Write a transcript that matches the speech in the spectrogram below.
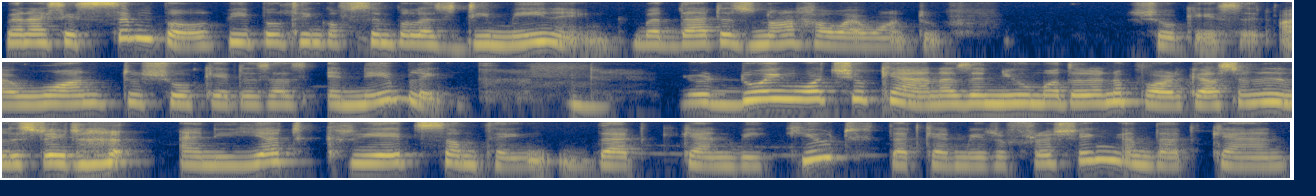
when I say simple, people think of simple as demeaning, but that is not how I want to showcase it. I want to showcase it as enabling. Mm-hmm. You're doing what you can as a new mother and a podcast and an illustrator, and yet create something that can be cute, that can be refreshing, and that can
